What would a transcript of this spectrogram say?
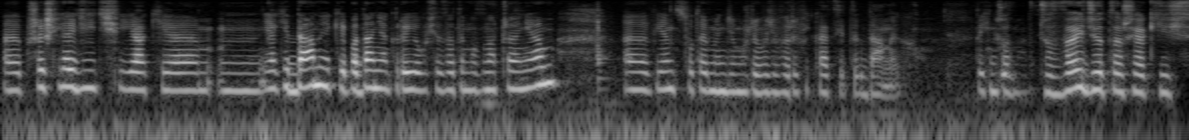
e, prześledzić, jakie, mm, jakie dane, jakie badania kryją się za tym oznaczeniem, e, więc tutaj będzie możliwość weryfikacji tych danych tych informacji. Czy, czy wejdzie też jakiś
